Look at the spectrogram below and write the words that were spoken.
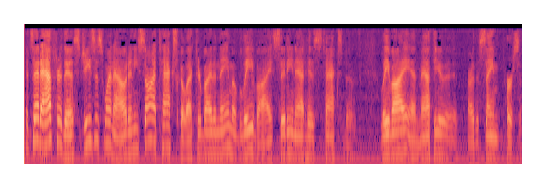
It said, After this, Jesus went out, and he saw a tax collector by the name of Levi sitting at his tax booth. Levi and Matthew uh, are the same person.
